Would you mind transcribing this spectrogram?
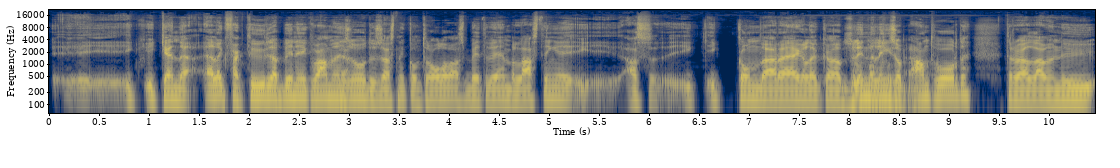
eh, ik, ik kende elk factuur dat binnenkwam en ja. zo, dus als het een controle was, btw en belastingen, als, ik, ik kon daar eigenlijk uh, blindelings op antwoorden, terwijl dat we nu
